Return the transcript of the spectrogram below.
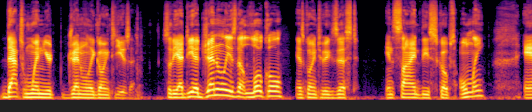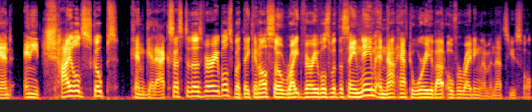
That's when you're generally going to use it. So the idea generally is that local is going to exist inside these scopes only and any child scopes can get access to those variables, but they can also write variables with the same name and not have to worry about overwriting them, and that's useful.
